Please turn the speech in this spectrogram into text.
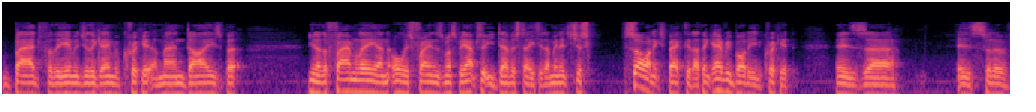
bad for the image of the game of cricket. A man dies, but you know the family and all his friends must be absolutely devastated. I mean, it's just so unexpected. I think everybody in cricket is uh, is sort of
